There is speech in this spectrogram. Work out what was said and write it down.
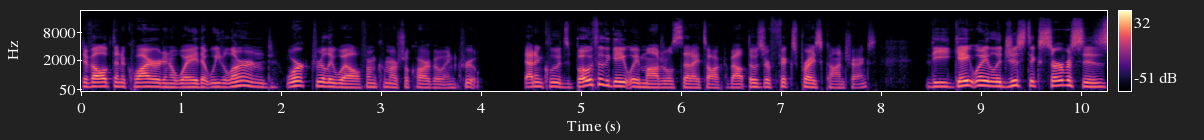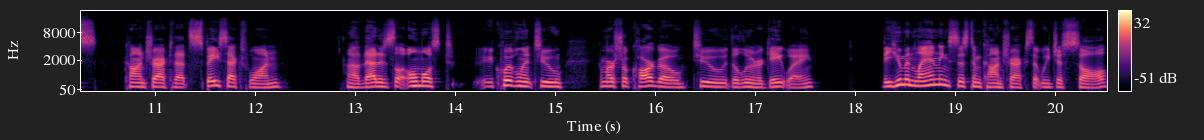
developed and acquired in a way that we learned worked really well from commercial cargo and crew. That includes both of the gateway modules that I talked about. Those are fixed price contracts. The Gateway Logistics Services contract that SpaceX won, uh, that is almost equivalent to commercial cargo to the Lunar Gateway. The human landing system contracts that we just saw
